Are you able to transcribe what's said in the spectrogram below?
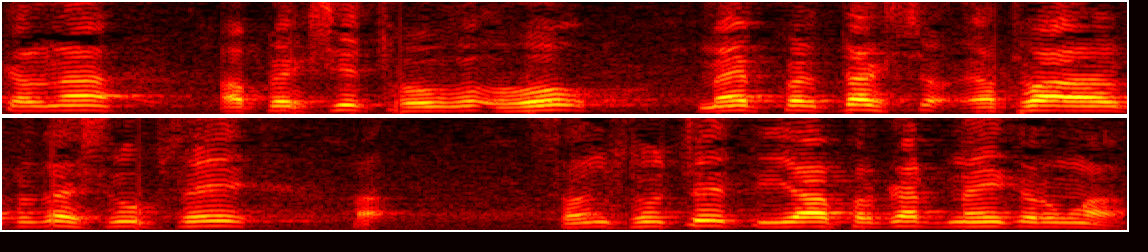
करना अपेक्षित हो, हो। मैं प्रत्यक्ष अथवा अप्रत्यक्ष रूप से संसूचित या प्रकट नहीं करूँगा।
